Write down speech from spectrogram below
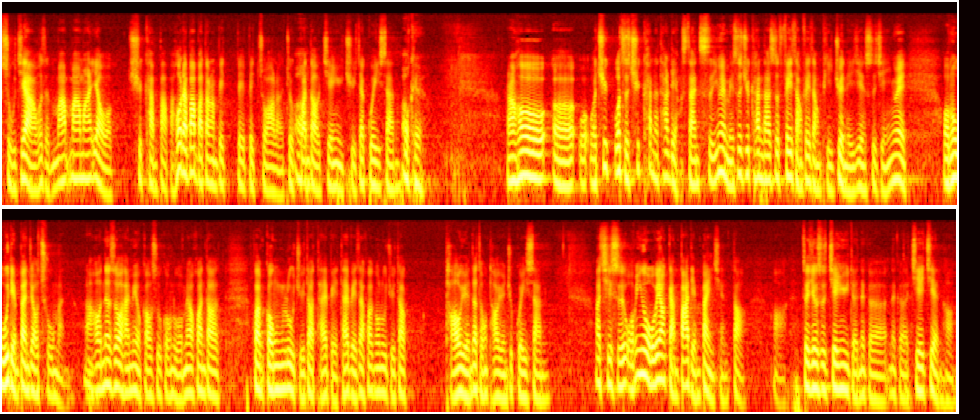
暑假或者妈妈妈要我去看爸爸，后来爸爸当然被被被抓了，就关到监狱去，在龟山。OK。然后呃，我我去我只去看了他两三次，因为每次去看他是非常非常疲倦的一件事情，因为我们五点半就要出门。然后那时候还没有高速公路，我们要换到换公路局到台北，台北再换公路局到桃园，再从桃园去龟山。那其实我们因为我们要赶八点半以前到，啊，这就是监狱的那个那个接见哈。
